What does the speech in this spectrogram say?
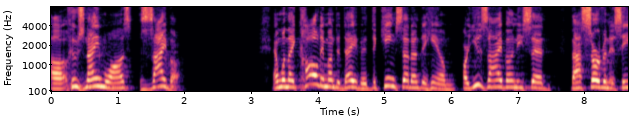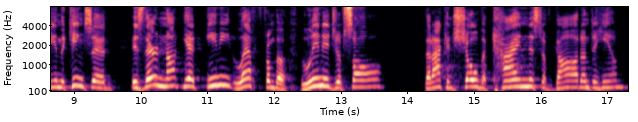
uh, whose name was Ziba. And when they called him unto David, the king said unto him, Are you Ziba? And he said, Thy servant is he. And the king said, Is there not yet any left from the lineage of Saul that I can show the kindness of God unto him?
